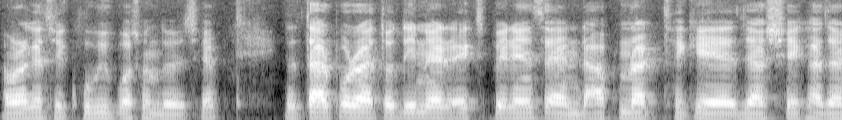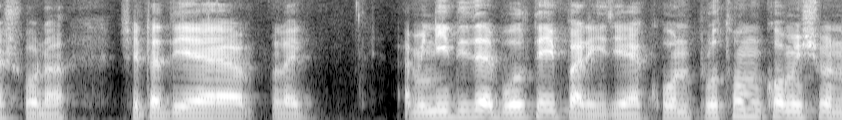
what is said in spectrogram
আমার কাছে খুবই পছন্দ হয়েছে। কিন্তু তারপর এতদিনের এক্সপিরিয়েন্স অ্যান্ড আপনার থেকে যা শেখা যা শোনা সেটা দিয়ে লাইক আমি নির্দ্বিধায় বলতেই পারি যে এখন প্রথম কমিশন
